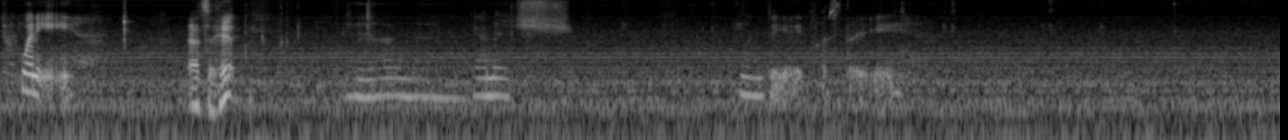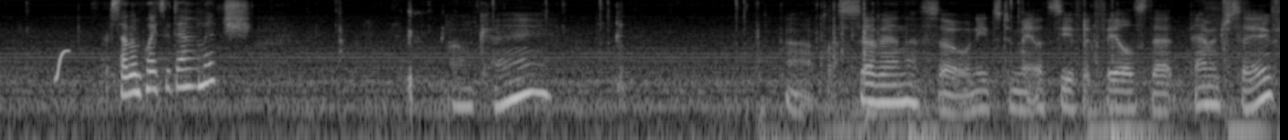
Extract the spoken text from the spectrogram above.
Twenty. That's a hit. And damage. One d eight plus three. For seven points of damage. Okay. Uh, plus seven, so needs to make. Let's see if it fails that damage save.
